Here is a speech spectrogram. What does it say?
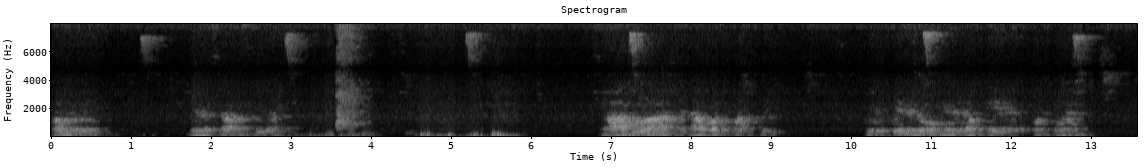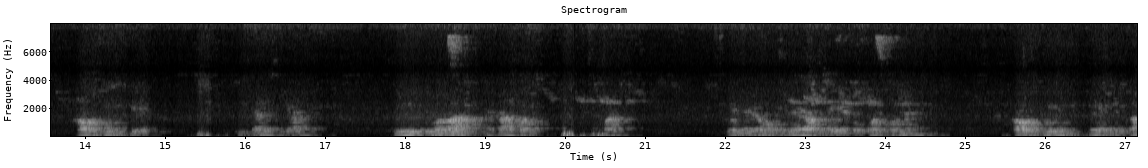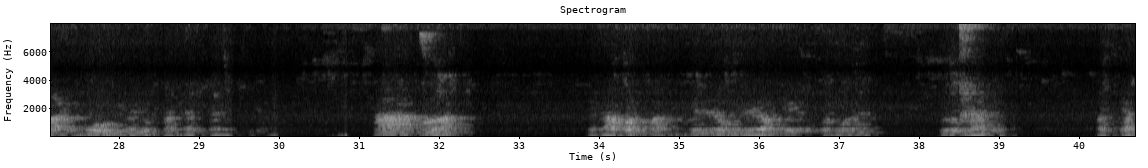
กำเนิดเดรัจฉานเสียสามเมื่อสถาคตปฏิบัติขึ้นเกิดขึ้นในโลกนี้แล้วเอบุคคลผู้นั้นเข้าถึงเกียรติที่ใจเสียดีเมื่อสถาคตมา ขึ้นในโลกที่แล้วแต่บุคคลผู้นั้นเข้าถึงเพศที่กายผู้มีอายุทั้งใจใจเสียถ้าเมื่อสถาคตมาขึ้นในโลกที่แล้วแต่บุคคลผู้นั้นเกิดในปัจจัย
